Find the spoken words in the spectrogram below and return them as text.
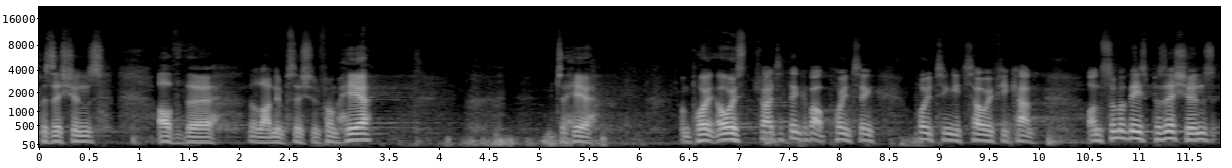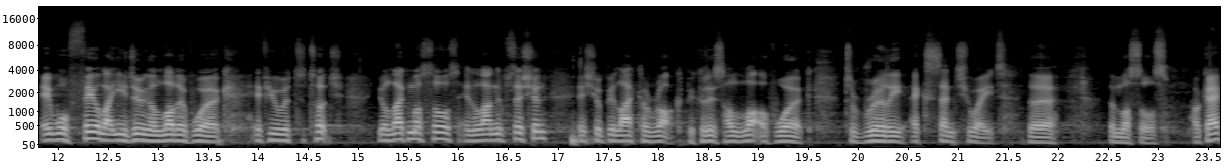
positions of the, the landing position from here to here. And point, always try to think about pointing, pointing your toe if you can. On some of these positions, it will feel like you're doing a lot of work. If you were to touch your leg muscles in a landing position, it should be like a rock because it's a lot of work to really accentuate the, the muscles, okay?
